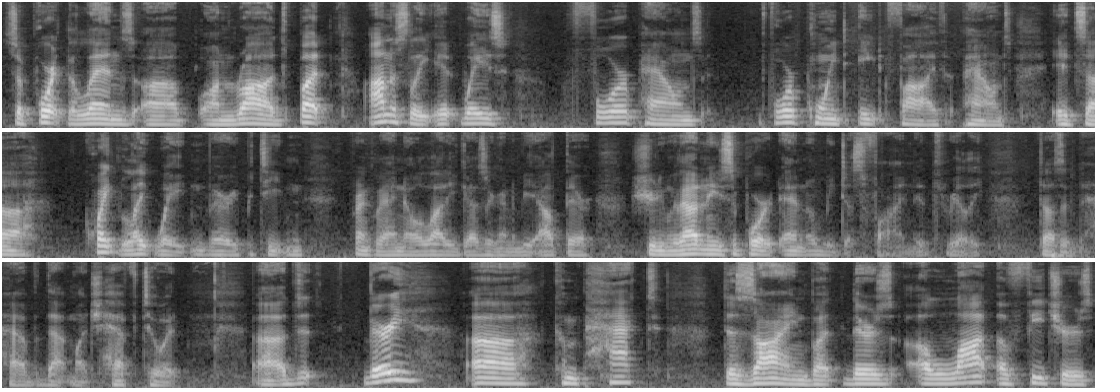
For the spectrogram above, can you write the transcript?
support the lens uh, on rods, but honestly, it weighs four pounds, 4.85 pounds. It's uh, quite lightweight and very petite, and frankly, I know a lot of you guys are going to be out there shooting without any support, and it'll be just fine. It really doesn't have that much heft to it. Uh, very uh, compact design, but there's a lot of features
